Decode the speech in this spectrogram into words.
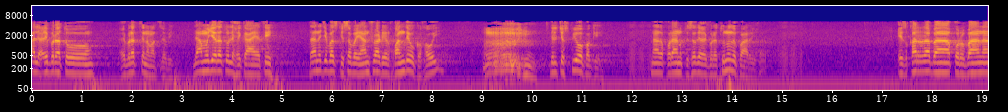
العبرتو عبرت نه مطلبي لا مجرد الحکایته دا نه چې بس قصه بیان شو ډیر خوند یو کوي دلچسپي و پکې نه د قران قصه د عبرتونو لپاره اذ قرب قربانا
